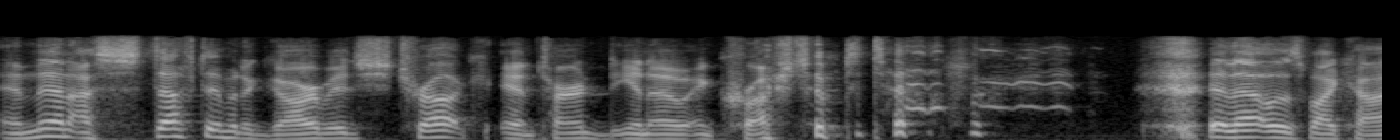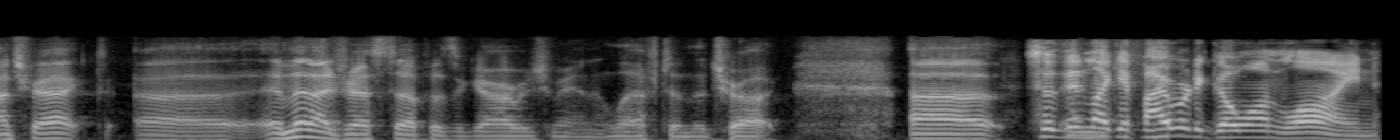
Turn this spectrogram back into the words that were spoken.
And then I stuffed him in a garbage truck and turned, you know, and crushed him to death. and that was my contract. Uh, and then I dressed up as a garbage man and left in the truck. Uh, So then, and- like, if I were to go online,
